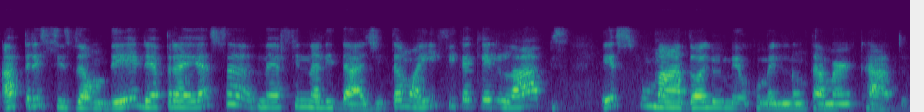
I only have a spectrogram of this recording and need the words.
A precisão dele é para essa né, finalidade. Então, aí fica aquele lápis esfumado. Olha o meu como ele não está marcado.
